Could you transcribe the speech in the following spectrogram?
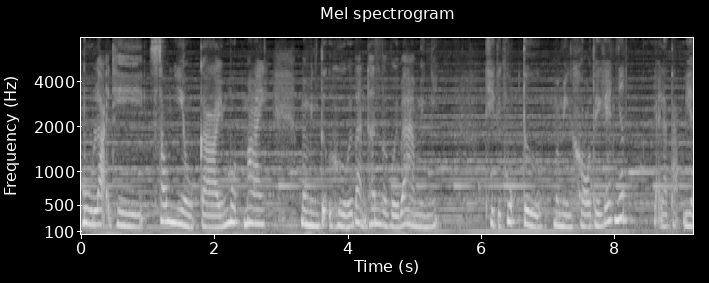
Bù lại thì sau nhiều cái một mai mà mình tự hứa với bản thân và với bà mình ý, thì cái cụm từ mà mình khó thấy ghét nhất lại là tạm biệt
